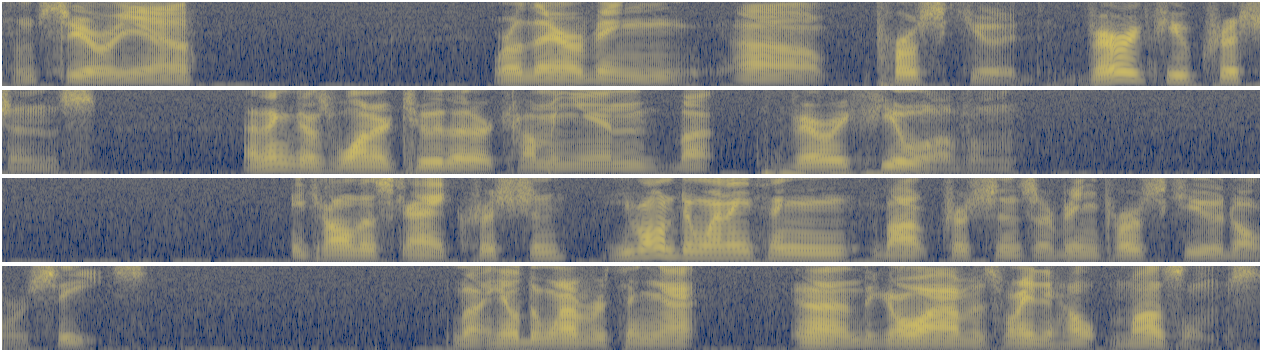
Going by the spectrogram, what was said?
from Syria, where they are being uh, persecuted. Very few Christians. I think there's one or two that are coming in, but very few of them. You call this guy a Christian? He won't do anything about Christians that are being persecuted overseas. But he'll do everything that, uh, to go out of his way to help Muslims.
